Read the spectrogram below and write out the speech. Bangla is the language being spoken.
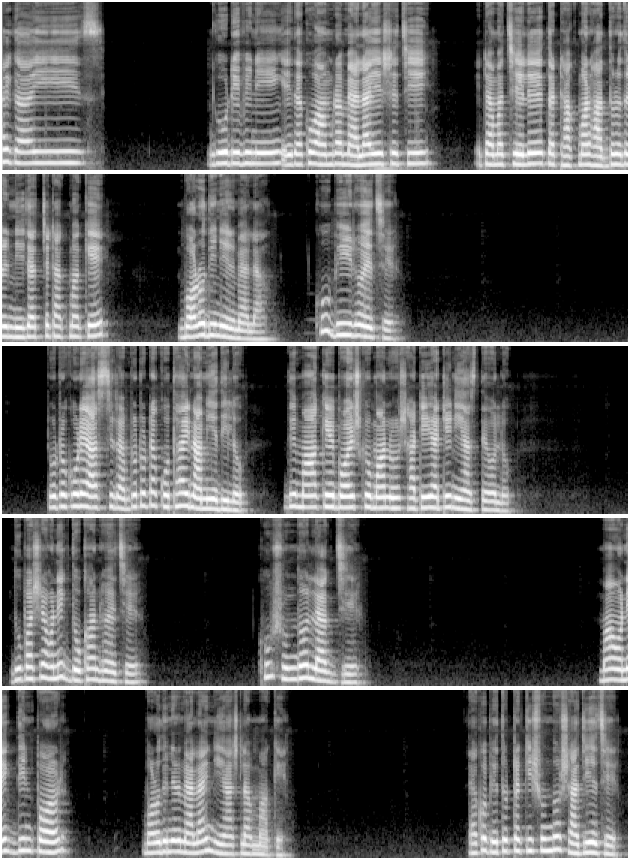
হাই গাইস গুড ইভিনিং এ দেখো, আমরা মেলায় এসেছি। এটা আমার ছেলে, তার ঠাকমার হাত ধরে ধরে নিয়ে যাচ্ছে ঠাকমাকে। বড়দিনের মেলা। খুব ভিড় হয়েছে। টোটো করে আসছিলাম। টোটোটা কোথায় নামিয়ে দিল? দিয়ে মাকে, বয়স্ক মানুষ হাঁটিয়ে হাঁটিয়ে নিয়ে আসতে হলো। দুপাশে অনেক দোকান হয়েছে। খুব সুন্দর লাগছে। মা অনেক দিন পর বড়দিনের মেলায় নিয়ে আসলাম মাকে। দেখো ভেতরটা কি সুন্দর সাজিয়েছে।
